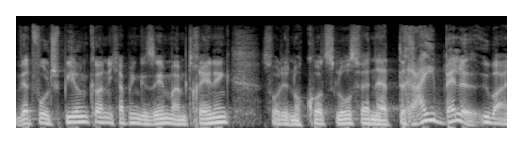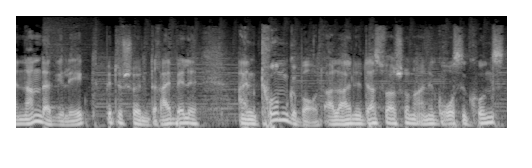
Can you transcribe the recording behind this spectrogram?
wird wohl spielen können. Ich habe ihn gesehen beim Training. Das wollte ich noch kurz loswerden. Er hat drei Bälle übereinander gelegt. Bitteschön, drei Bälle, einen Turm gebaut. Alleine das war schon eine große Kunst.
